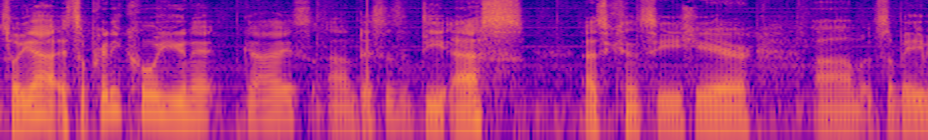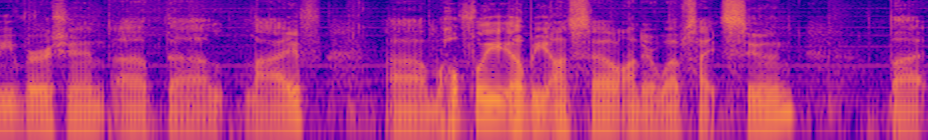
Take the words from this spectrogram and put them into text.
so yeah, it's a pretty cool unit, guys. Um, this is a DS, as you can see here. Um, it's a baby version of the Live. Um, hopefully, it'll be on sale on their website soon. But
